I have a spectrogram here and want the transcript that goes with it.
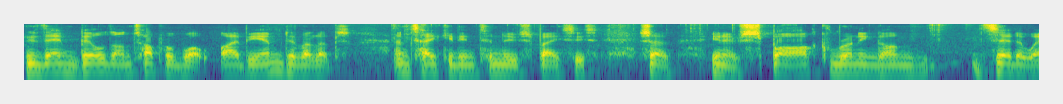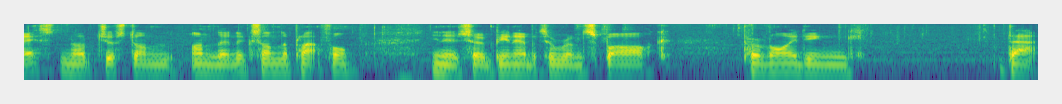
who then build on top of what IBM develops and take it into new spaces. So, you know, Spark running on ZOS, not just on, on Linux on the platform. You know, so being able to run Spark, providing that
